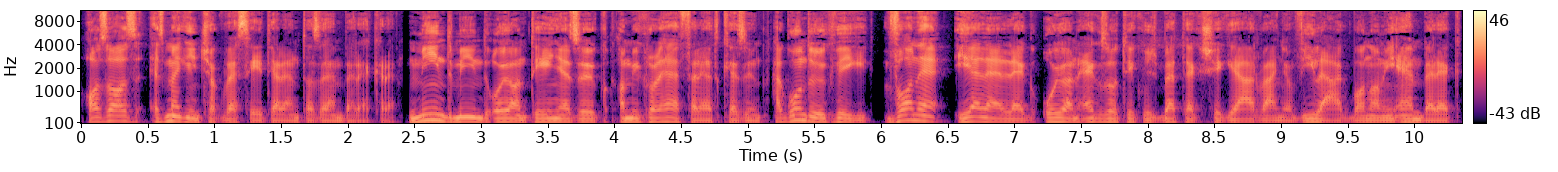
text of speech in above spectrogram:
Azaz, ez megint csak veszélyt jelent az emberekre. Mind-mind olyan tényezők, amikről elfeledkezünk. Hát gondoljuk végig, van-e jelenleg olyan egzotikus betegség járvány a világban, ami emberek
